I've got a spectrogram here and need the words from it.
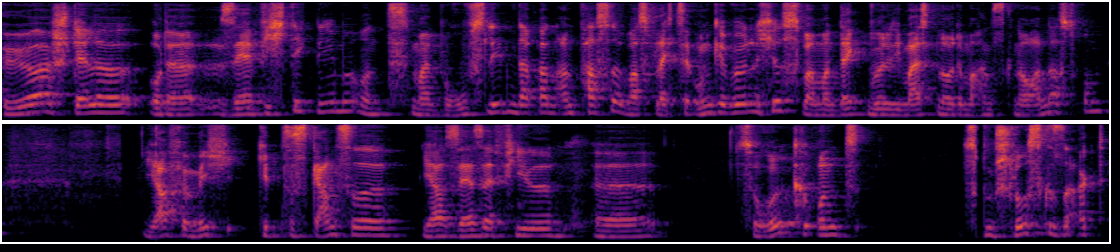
höher stelle oder sehr wichtig nehme und mein Berufsleben daran anpasse, was vielleicht sehr ungewöhnlich ist, weil man denken würde, die meisten Leute machen es genau andersrum. Ja, für mich gibt das Ganze ja sehr, sehr viel äh, zurück und zum Schluss gesagt,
